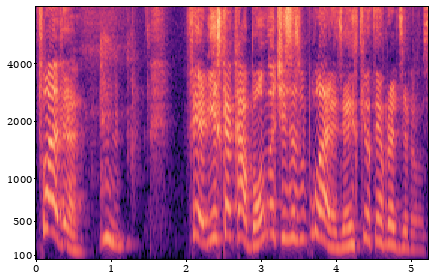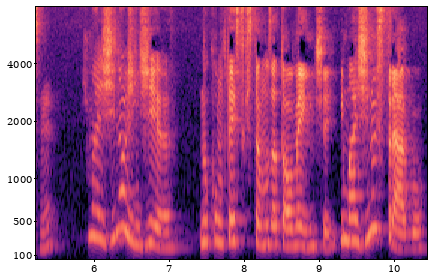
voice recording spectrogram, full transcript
Flávia, feliz que acabou Notícias Populares. É isso que eu tenho pra dizer pra você. Imagina hoje em dia, no contexto que estamos atualmente, imagina o estrago.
